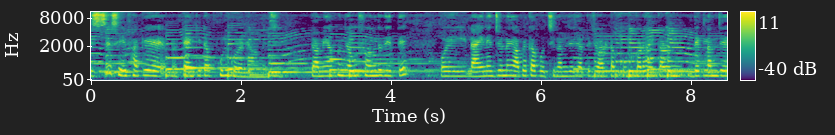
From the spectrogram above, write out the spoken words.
এসছে, সেই ফাঁকে ট্যাঙ্কিটা ফুল করে নেওয়া হয়েছে। তো আমি এখন যাব সন্ধে দিতে। ওই লাইনের জন্যই অপেক্ষা করছিলাম যে যাতে জলটা ফুল করা হয়, কারণ দেখলাম যে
